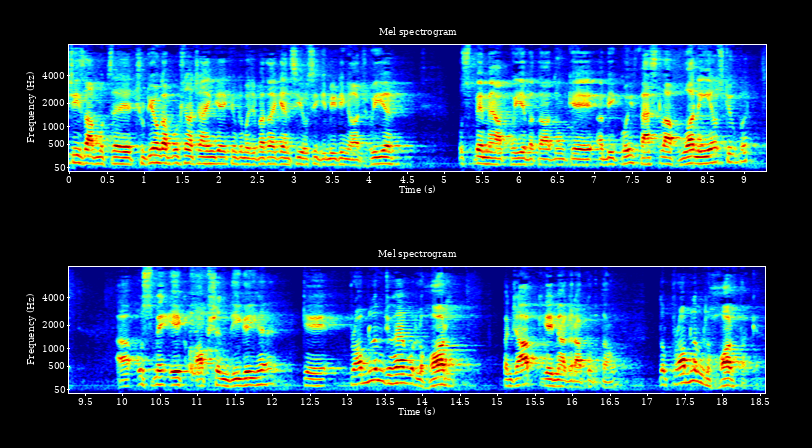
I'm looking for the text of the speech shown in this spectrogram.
अगली चीज़ आप मुझसे छुट्टियों का पूछना चाहेंगे, क्योंकि मुझे पता है कि एनसीओसी की मीटिंग आज हुई है। उस पर मैं आपको ये बता दूँ कि अभी कोई फैसला हुआ नहीं है उसके ऊपर। उसमें एक ऑप्शन दी गई है कि प्रॉब्लम जो है वो लाहौर, पंजाब के में अगर आपको बताऊँ तो प्रॉब्लम लाहौर तक है।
